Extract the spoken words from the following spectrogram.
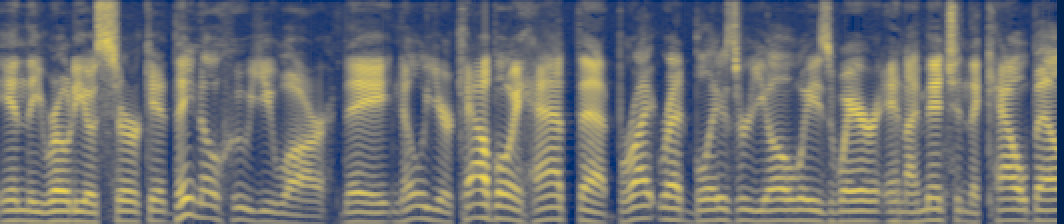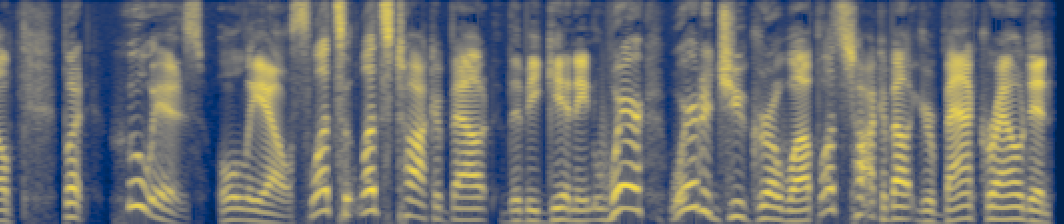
in the rodeo circuit, they know who you are. They know your cowboy hat, that bright red blazer you always wear, and I mentioned the cowbell. But who is Olie Else? Let's let's talk about the beginning. Where where did you grow up? Let's talk about your background and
